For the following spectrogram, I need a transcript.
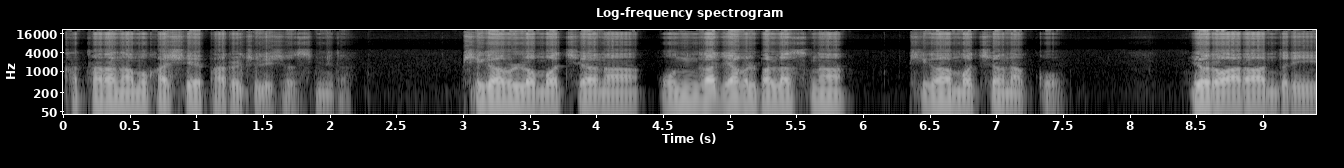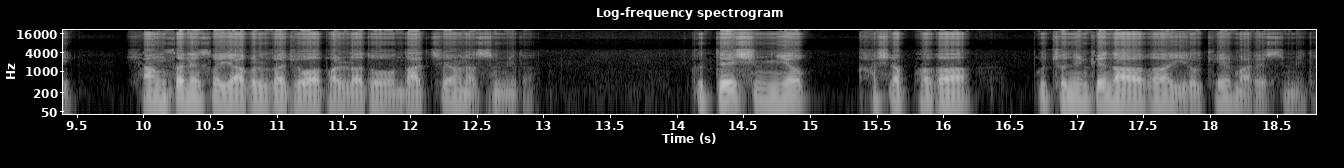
가타라 나무 가시에 발을 들리셨습니다. 피가 흘러 멎지않아 온갖 약을 발랐으나 피가 멎지않았고 여러 아라한들이 향산에서 약을 가져와 발라도 낫지 않았습니다. 그때 심력 가샤파가 부처님께 나아가 이렇게 말했습니다.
